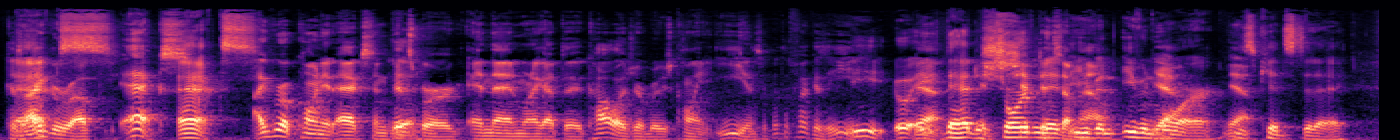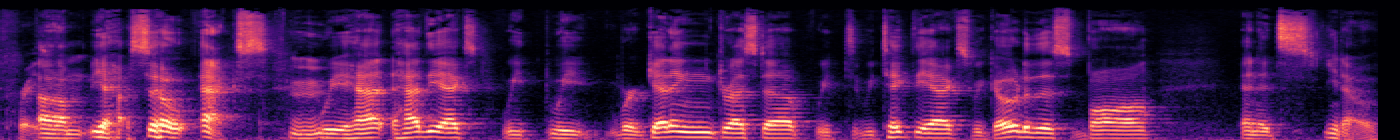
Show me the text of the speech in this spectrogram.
Because I grew up X. X. I grew up calling it X in Yeah. Pittsburgh, and then when I got to college, everybody was calling it E. And I was like, "What the fuck is E?" E. Oh, they had to It shorten it somehow. even even Yeah. more Yeah, these kids today crazy. Um, yeah, so X. Mm-hmm. We had had the X. We we were getting dressed up. We we take the X. We go to this ball, and it's you know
